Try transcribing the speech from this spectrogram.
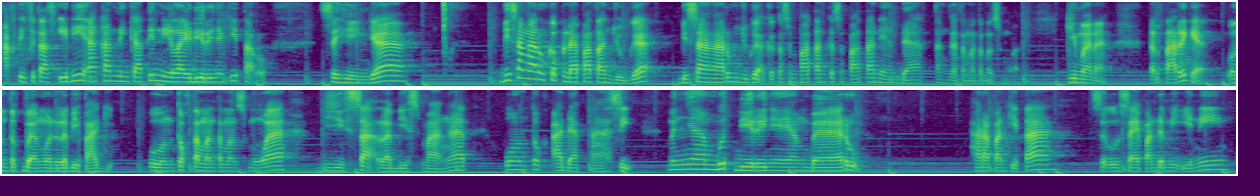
aktivitas ini akan ningkatin nilai dirinya kita loh. Sehingga bisa ngaruh ke pendapatan juga, bisa ngaruh juga ke kesempatan-kesempatan yang datang ke teman-teman semua. Gimana? Tertarik ya untuk bangun lebih pagi? Untuk teman-teman semua bisa lebih semangat untuk adaptasi, menyambut dirinya yang baru. Harapan kita seusai pandemi ini,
